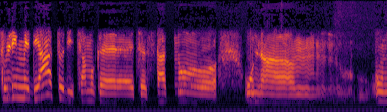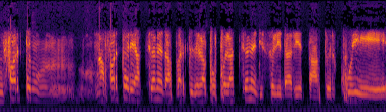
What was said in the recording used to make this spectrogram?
sull'immediato diciamo che c'è stato una, mm, un forte, una forte reazione da parte della popolazione di solidarietà per cui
